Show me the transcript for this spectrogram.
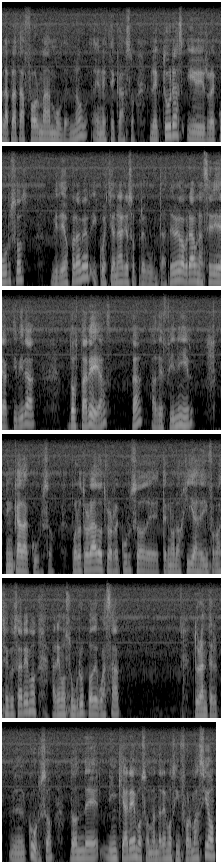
la plataforma Moodle, ¿no? en este caso, lecturas y recursos, videos para ver y cuestionarios o preguntas. Luego habrá una serie de actividades dos tareas a definir en cada curso. Por otro lado, otro recurso de tecnologías de información que usaremos, haremos un grupo de WhatsApp durante el, curso donde linkearemos o mandaremos información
